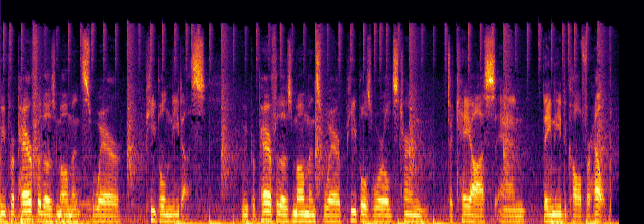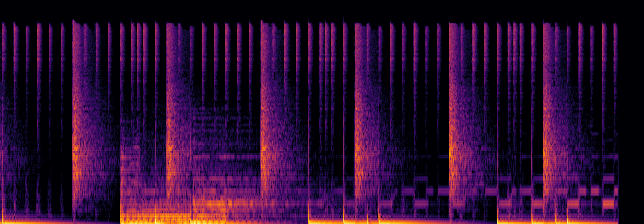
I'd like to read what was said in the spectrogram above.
we prepare for those moments where people need us. We prepare for those moments where people's worlds turn to chaos and they need to call for help.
